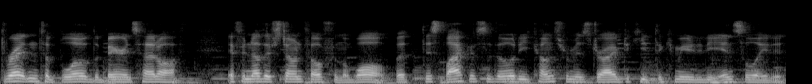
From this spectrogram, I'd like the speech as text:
threatened to blow the baron's head off if another stone fell from the wall, but this lack of civility comes from his drive to keep the community insulated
